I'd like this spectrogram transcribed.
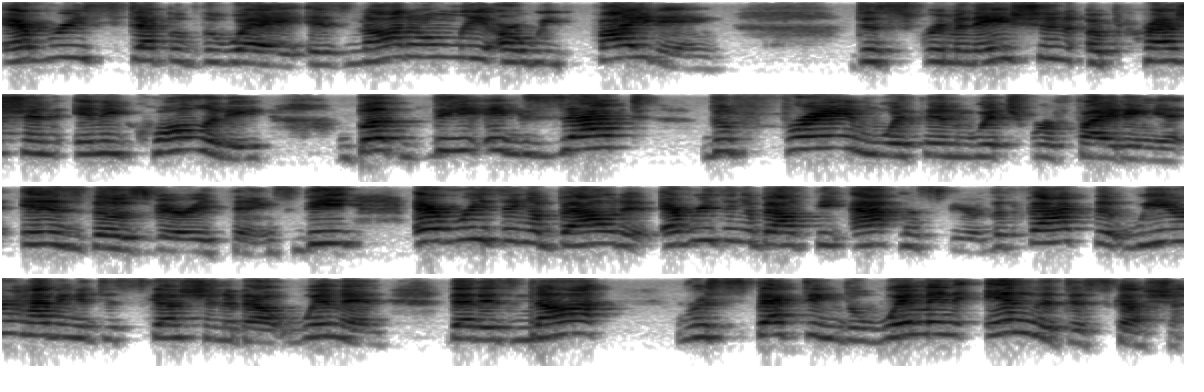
every step of the way is not only are we fighting discrimination, oppression, inequality, but the exact the frame within which we're fighting it is those very things. The everything about it, everything about the atmosphere, the fact that we are having a discussion about women that is not respecting the women in the discussion.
